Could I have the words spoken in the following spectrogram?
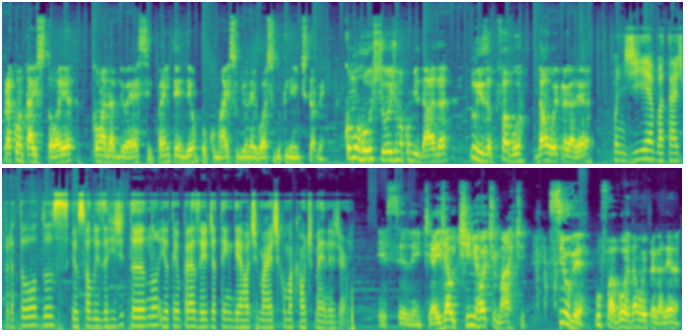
para contar a história com a AWS, para entender um pouco mais sobre o negócio do cliente também. Como host hoje uma convidada, Luísa, por favor, dá um oi para a galera. Bom dia, boa tarde para todos. Eu sou a Luísa Rigitano e eu tenho o prazer de atender a Hotmart como Account Manager. Excelente. E aí já o time Hotmart. Silver, por favor, dá um oi pra galera.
